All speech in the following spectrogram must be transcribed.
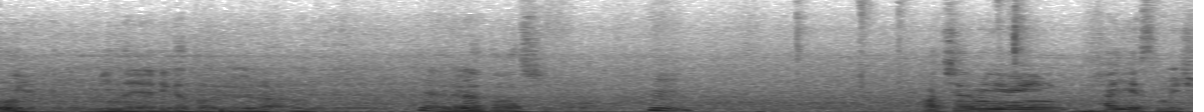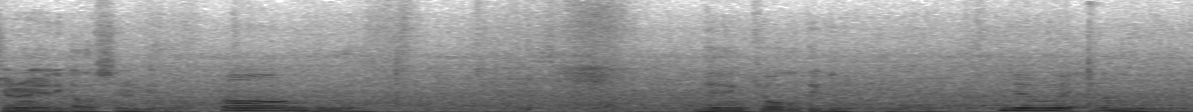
うんやけど、みんなやり方はいろいろあるんで、そうやり方正しいから。うん。まあ、ちなみに、ハイエースも一緒のやり方してるけど、ああ。全然、全然強度的には十分やな。うん。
